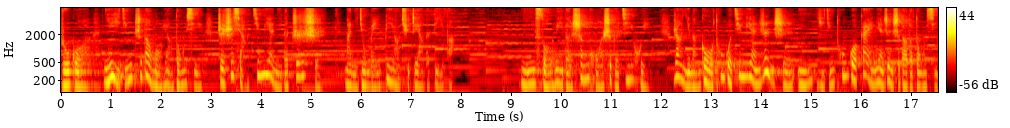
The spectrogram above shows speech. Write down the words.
如果你已经知道某样东西，只是想经验你的知识。那你就没必要去这样的地方。你所谓的生活是个机会，让你能够通过经验认识你已经通过概念认识到的东西。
